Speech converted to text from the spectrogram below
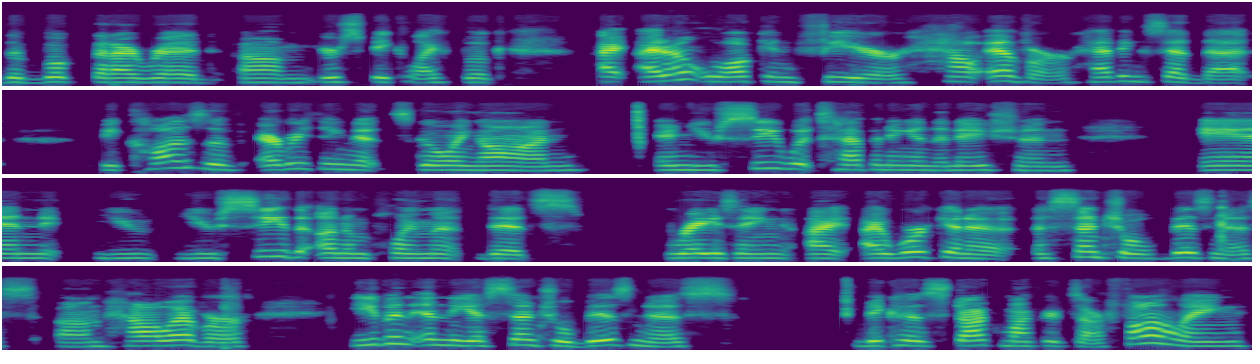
the book that I read, um, your Speak Life book, I I don't walk in fear. However, having said that, because of everything that's going on, and you see what's happening in the nation, and you you see the unemployment that's raising. I I work in a essential business. Um, however, even in the essential business, because stock markets are falling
